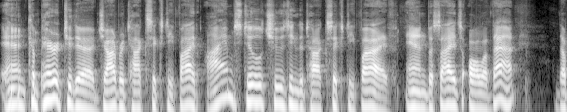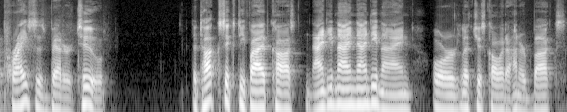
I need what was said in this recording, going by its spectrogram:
and compare it to the Jabra Talk 65, I'm still choosing the Talk 65. And besides all of that, the price is better too. The Talk 65 cost $99.99, or let's just call it 100 bucks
